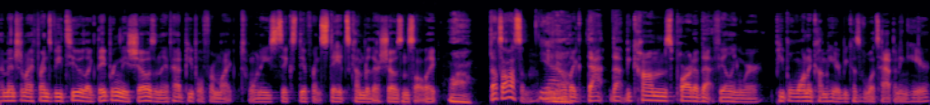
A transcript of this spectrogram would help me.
I mentioned my friends V2, like they bring these shows and they've had people from like 26 different states come to their shows in Salt Lake. Wow. That's awesome. Yeah. You know, like that, that becomes part of that feeling where people want to come here because of what's happening here.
